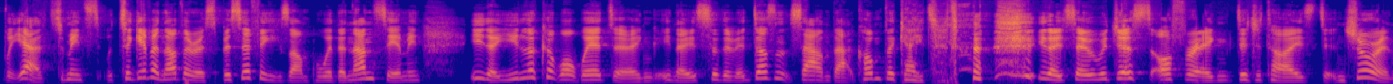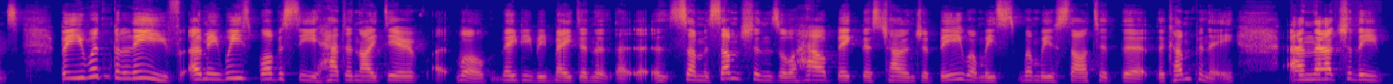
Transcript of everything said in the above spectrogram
but yeah, to mean to give another a specific example with Anansi, I mean, you know, you look at what we're doing, you know, sort of, it doesn't sound that complicated, you know. So we're just offering digitized insurance, but you wouldn't believe. I mean, we obviously had an idea. Uh, well, maybe we made an, uh, uh, some assumptions or how big this challenge would be when we when we started the the company, and actually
